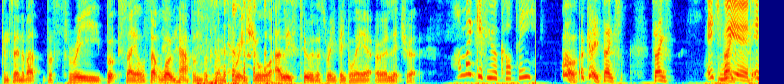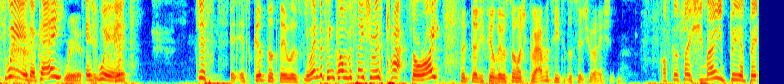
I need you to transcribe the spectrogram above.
concerned about the three book sales that won't happen because I'm pretty sure at least two of the three people here are illiterate. I might give you a copy. Well, okay, thanks. Thanks. It's Thanks. weird. It's weird. Okay. Weird. It's, It's weird. good. Just It's good that there was. you end up in conversation with cats. All right. that, that you feel there was so much gravity to the situation. I was going to say she may be a bit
